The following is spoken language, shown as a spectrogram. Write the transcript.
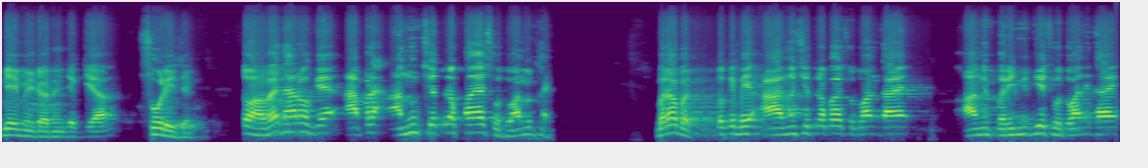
બે મીટરની જગ્યા છોડી છે તો હવે ધારો કે આપણે આનું ક્ષેત્રફળ શોધવાનું થાય. બરાબર? તો કે ભાઈ આનું ક્ષેત્રફળ શોધવાનું થાય, આની પરિમિતિ શોધવાની થાય.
